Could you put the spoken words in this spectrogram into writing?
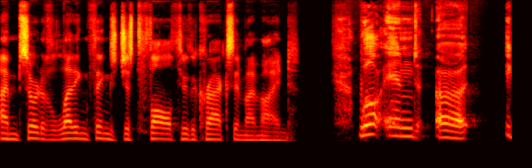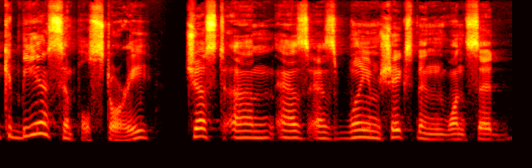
I'm sort of letting things just fall through the cracks in my mind. Well, and uh, it could be a simple story, just um, as as William Shakespeare once said,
